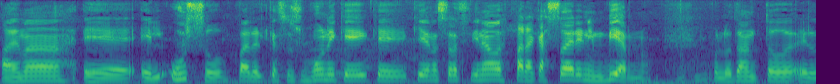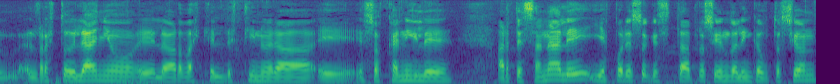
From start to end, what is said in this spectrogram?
Además, el uso para el que se supone que, que, a ser destinados es para cazar en invierno. Por lo tanto, el, el resto del año, la verdad es que el destino era esos caniles artesanales y es por eso que se está procediendo a la incautación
